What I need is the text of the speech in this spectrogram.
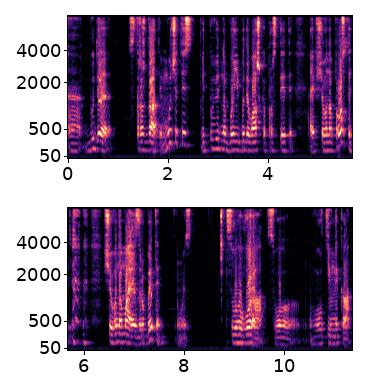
е, буде страждати, мучитись, відповідно, бо їй буде важко простити. А якщо вона простить, що вона має зробити, ось, свого ворога, свого гвалтівника,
